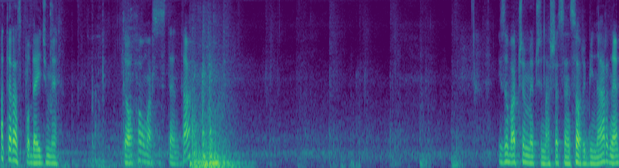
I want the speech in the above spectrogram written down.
a teraz podejdźmy do Home Assistanta. I zobaczymy, czy nasze sensory binarne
